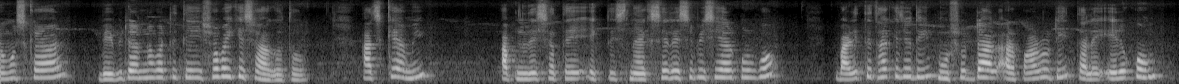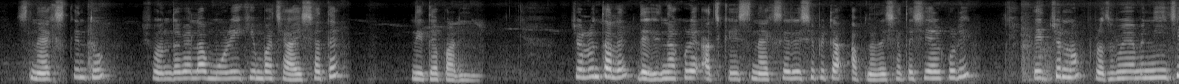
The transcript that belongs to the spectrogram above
নমস্কার, বেবি রান্নাবাটিতে সবাইকে স্বাগত। আজকে আমি আপনাদের সাথে একটি স্ন্যাক্সের রেসিপি শেয়ার করব। বাড়িতে থাকে যদি মুসুর ডাল আর পাউরুটি তাহলে এরকম স্ন্যাক্স কিন্তু সন্ধ্যাবেলা মুড়ি কিংবা চায়ের সাথে নিতে পারেন। চলুন তাহলে দেরি না করে আজকে স্ন্যাক্সের রেসিপিটা আপনাদের সাথে শেয়ার করি। এর জন্য প্রথমে আমি নিয়েছি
